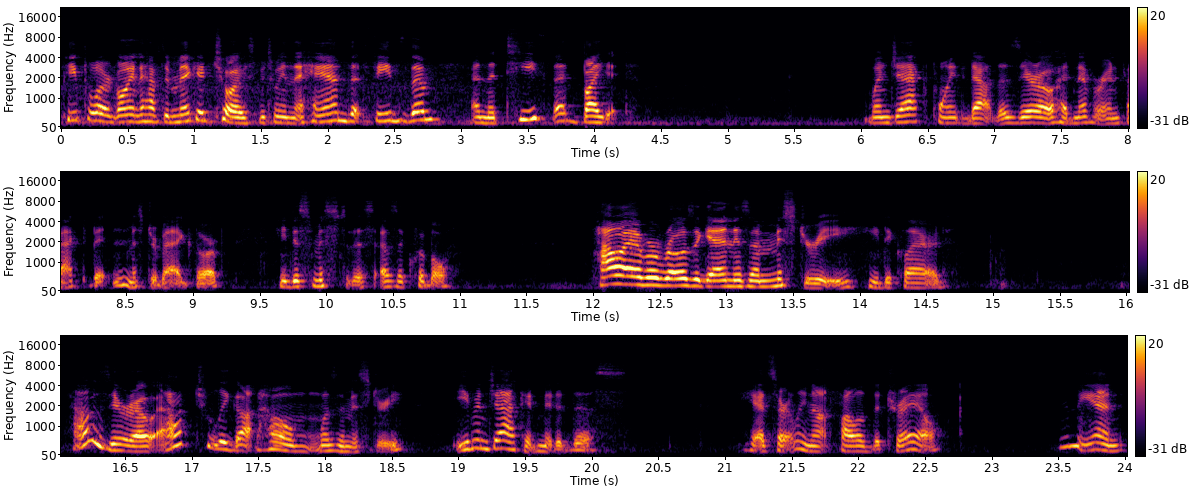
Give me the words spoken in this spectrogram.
People are going to have to make a choice between the hand that feeds them and the teeth that bite it. When Jack pointed out that Zero had never in fact bitten Mr. Bagthorpe, he dismissed this as a quibble. How I ever rose again is a mystery, he declared. How Zero actually got home was a mystery. Even Jack admitted this. He had certainly not followed the trail. In the end,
